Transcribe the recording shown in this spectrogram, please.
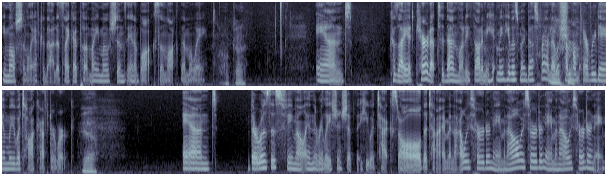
emotionally after that. It's like I put my emotions in a box and locked them away. Okay. And because I had cared up to then what he thought of me. I mean, he was my best friend. I Well, would come sure. home every day and we would talk after work. Yeah. And there was this female in the relationship that he would text all the time. And I always heard her name, and I always heard her name, and I always heard her name.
